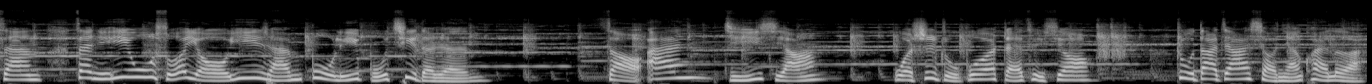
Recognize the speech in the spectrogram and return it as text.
三在你一无所有依然不离不弃的人。早安，吉祥！我是主播翟翠潇，祝大家小年快乐！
